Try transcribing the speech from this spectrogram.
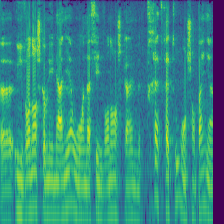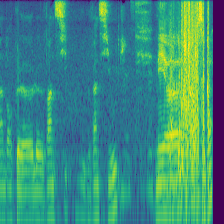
euh, une vendange comme l'année dernière où on a fait une vendange quand même très très tôt en Champagne, hein, donc euh, le 26 ou le 26 août. Mais euh, C'est quand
